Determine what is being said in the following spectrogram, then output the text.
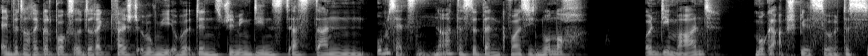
entweder Recordbox oder direkt vielleicht irgendwie über den Streamingdienst das dann umsetzen, ne? Dass du dann quasi nur noch on demand Mucke abspielst. So, das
